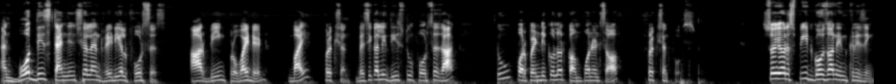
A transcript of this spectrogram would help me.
And both these tangential and radial forces are being provided by friction. Basically these two forces are two perpendicular components of friction force. So, your speed goes on increasing,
